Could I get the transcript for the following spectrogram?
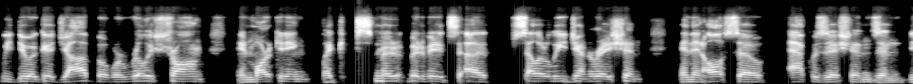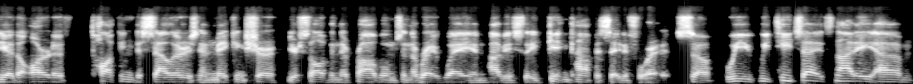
we do a good job, but we're really strong in marketing, like motivated uh, seller lead generation, and then also acquisitions and you know the art of talking to sellers and making sure you're solving their problems in the right way and obviously getting compensated for it. So we we teach that. It's not a um,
